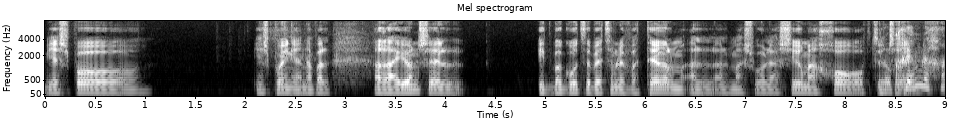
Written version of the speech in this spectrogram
יש פה, יש פה עניין, אבל הרעיון של התבגרות זה בעצם לוותר על, על, על משהו, או להשאיר מאחור אופציות לוקחים לך,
